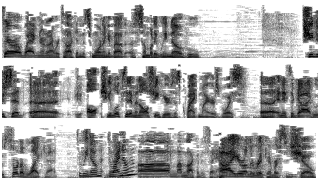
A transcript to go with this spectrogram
Sarah Wagner and I were talking this morning about uh, somebody we know who. She just said uh, all she looks at him and all she hears is Quagmire's voice, uh, and it's a guy who's sort of like that. Do we know? Do I know him? Um, I'm not going to say. Hi, you're on the Rick Emerson show.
